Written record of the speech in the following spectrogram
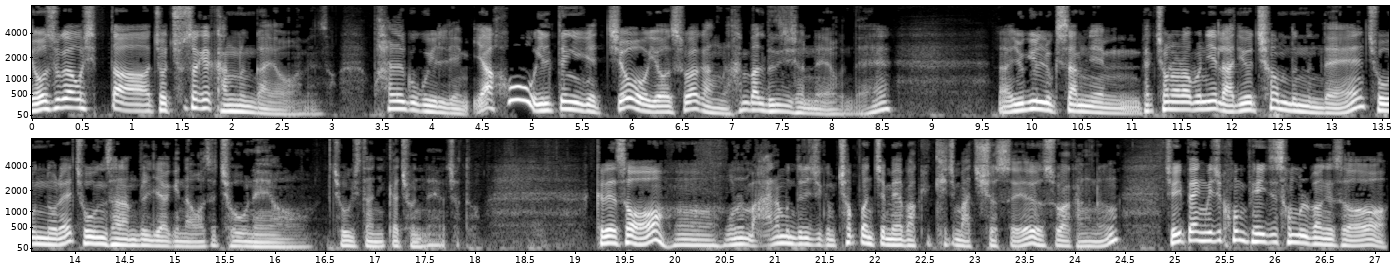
여수 가고 싶다. 저 추석에 강릉 가요. 하면서. 8991님, 야호! 1등이겠죠? 여수와 강릉. 한 발 늦으셨네요, 근데. 아, 6163님, 백천어라분이 라디오 처음 듣는데 좋은 노래, 좋은 사람들 이야기 나와서 좋으네요. 좋으시다니까 좋네요, 저도. 그래서 어, 오늘 많은 분들이 지금 첫 번째 매바퀴 퀴즈 맞추셨어요. 여수와 강릉. 저희 백뮤직 홈페이지 선물방에서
